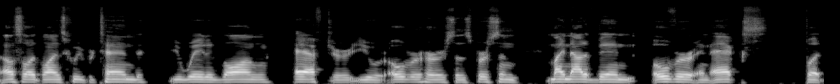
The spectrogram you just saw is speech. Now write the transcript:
I also like the lines, can we pretend you waited long after you were over her? So this person might not have been over an ex, but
